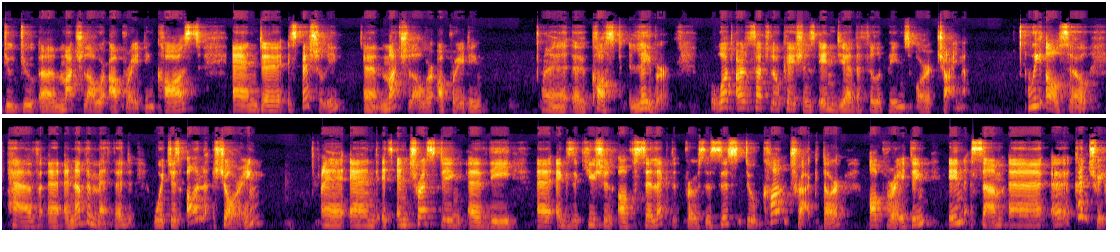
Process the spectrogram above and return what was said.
due to uh, much lower operating costs and uh, especially much lower operating cost labor. What are such locations? India, the Philippines, or China? We also have another method, which is onshoring, uh, and it's entrusting uh, the uh, execution of selected processes to contractor operating in some uh, uh, country.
